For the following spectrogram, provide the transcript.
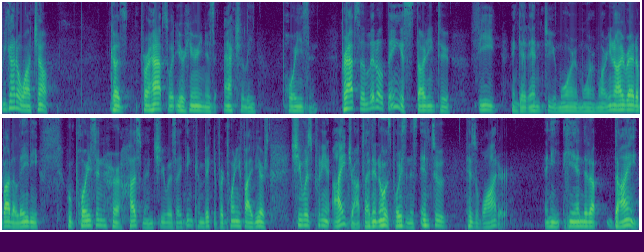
We got to watch out. Because perhaps what you're hearing is actually poison. Perhaps the little thing is starting to feed and get into you more and more and more. You know, I read about a lady who poisoned her husband. She was, I think, convicted for 25 years. She was putting eye drops, I didn't know it was poisonous, into his water. And he, he ended up dying.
